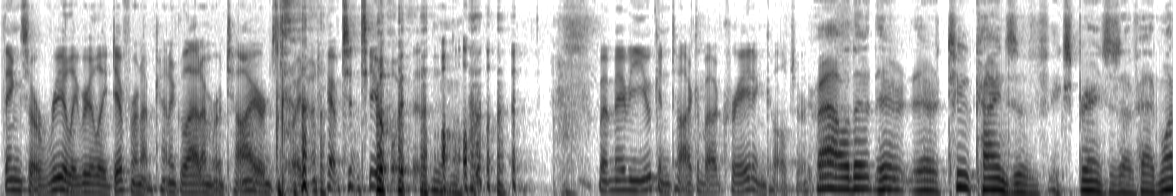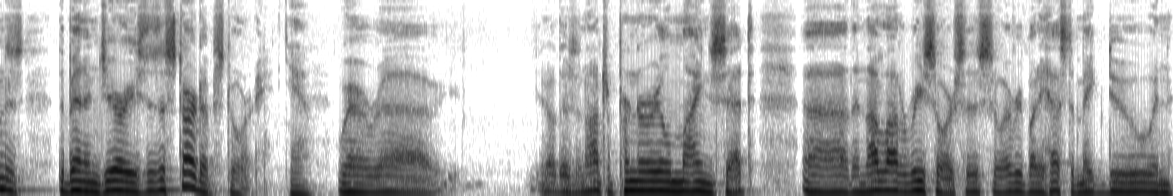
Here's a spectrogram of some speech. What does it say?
things are really, really different. I'm kind of glad I'm retired so I don't have to deal with it all. but maybe you can talk about creating culture. Well, there, there, there are two kinds of experiences I've had. One is the Ben and Jerry's is a startup story. Yeah. Where uh, you know there's an entrepreneurial mindset uh, there not a lot of resources, so everybody has to make do and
